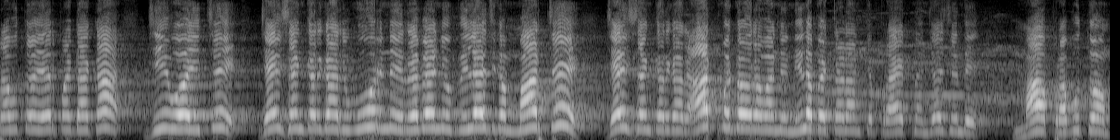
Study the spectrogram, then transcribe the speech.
ప్రభుత్వం ఏర్పడ్డాక జీవో ఇచ్చి జయశంకర్ గారి ఊరిని రెవెన్యూ విలేజ్గా మార్చి జయశంకర్ గారి ఆత్మగౌరవాన్ని నిలబెట్టడానికి ప్రయత్నం చేసింది మా ప్రభుత్వం.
